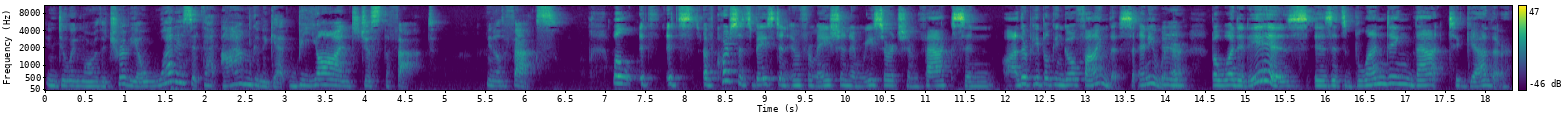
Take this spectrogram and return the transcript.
in doing more of the trivia, what is it that I'm going to get beyond just the fact? You know, the facts. Well, it's it's of course it's based in information and research and facts, and other people can go find this anywhere. Mm. But what it is is it's blending that together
